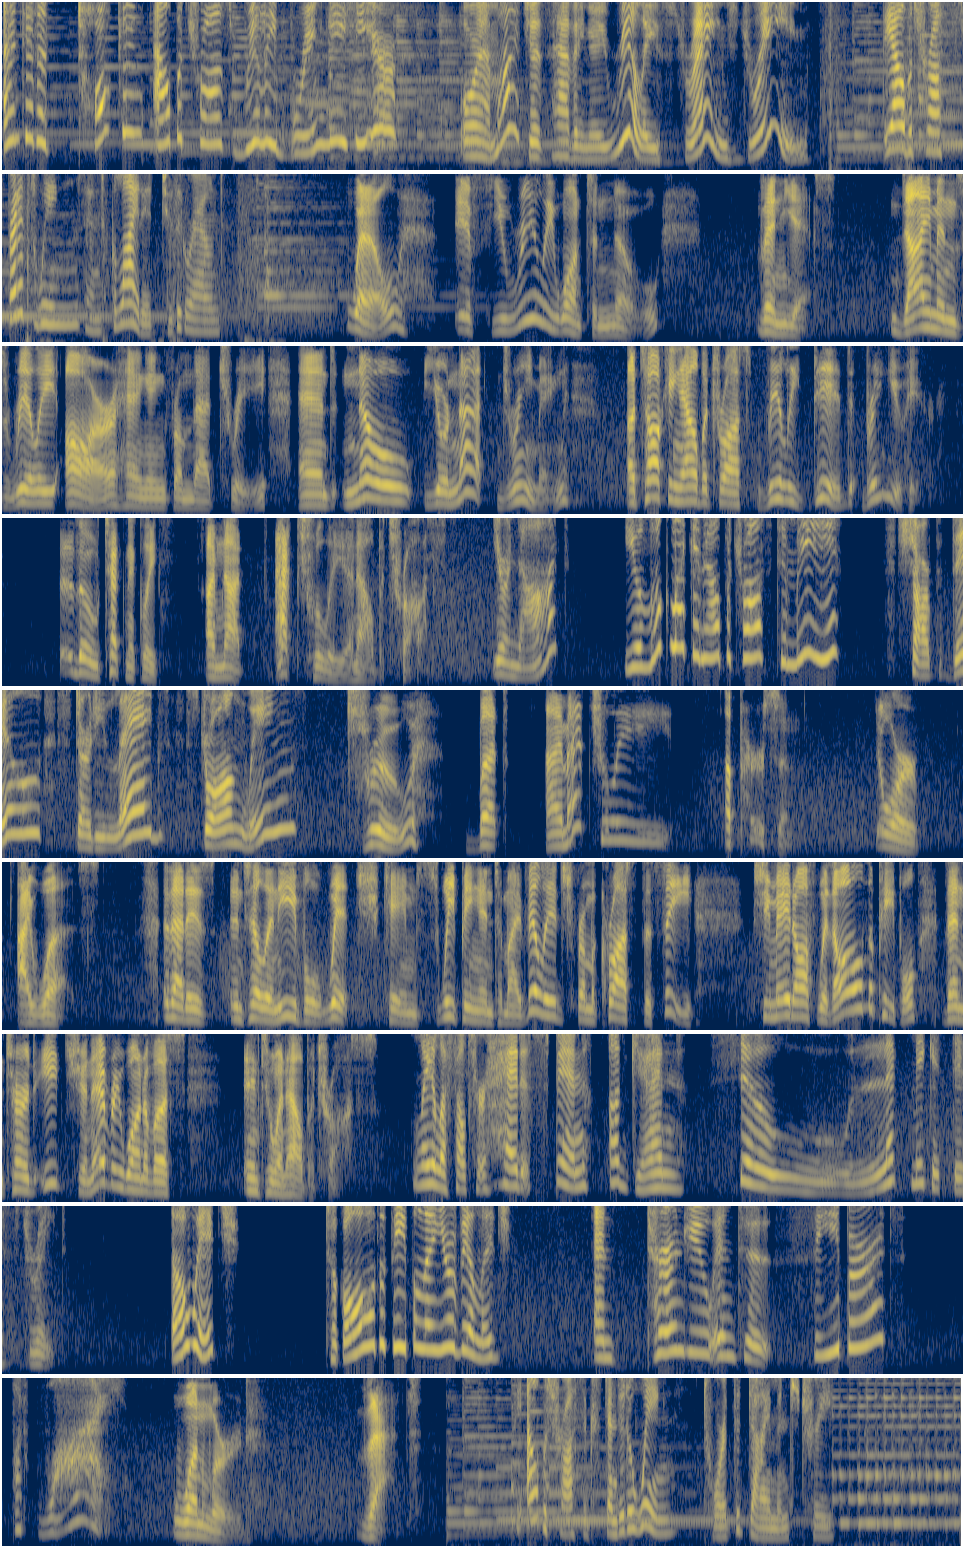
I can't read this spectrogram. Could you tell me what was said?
And did a talking albatross really bring me here? Or am I just having a really strange dream? The albatross spread its wings and glided to the ground. Well, if you really want to know, then yes. Diamonds really are hanging from that tree, and no, you're not dreaming. A talking albatross really did bring you here. Though technically, I'm not actually an albatross. You're not? You look like an albatross to me. Sharp bill, sturdy legs, strong wings. True, but I'm actually a person. Or I was. That is, until an evil witch came sweeping into my village from across the sea. She made off with all the people, then turned each and every one of us into an albatross. Layla felt her head spin again. So, let me get this straight. A witch took all the people in your village and turned you into seabirds? But why? One word. That. The albatross extended a wing toward the diamond tree.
